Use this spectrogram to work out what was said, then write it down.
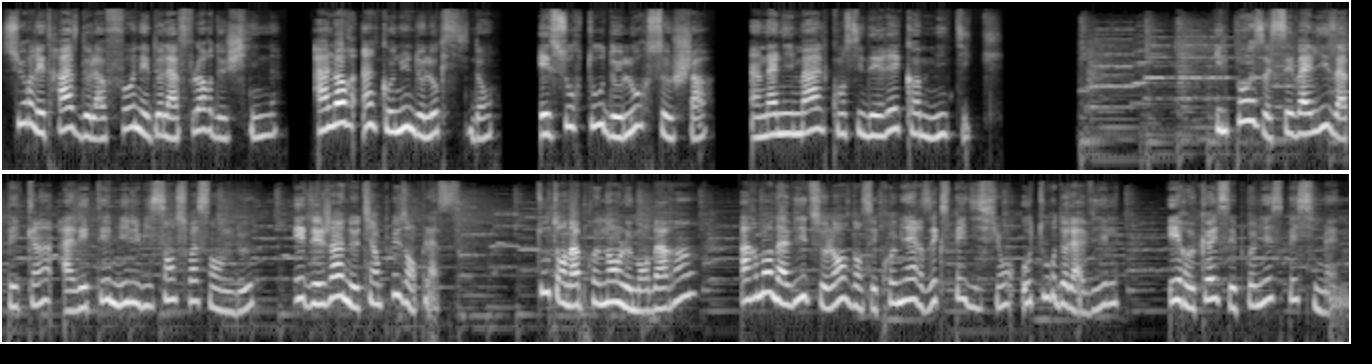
sur les traces de la faune et de la flore de Chine, alors inconnue de l'Occident, et surtout de l'ours-chat, un animal considéré comme mythique. Il pose ses valises à Pékin à l'été 1862 et déjà ne tient plus en place. Tout en apprenant le mandarin, Armand David se lance dans ses premières expéditions autour de la ville et recueille ses premiers spécimens.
